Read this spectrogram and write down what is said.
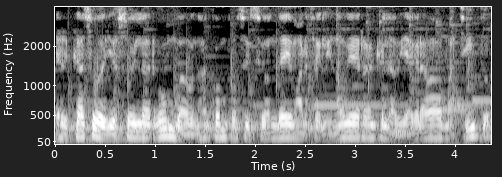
El caso de Yo Soy la Rumba, una composición de Marcelino Guerra que la había grabado Machito,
